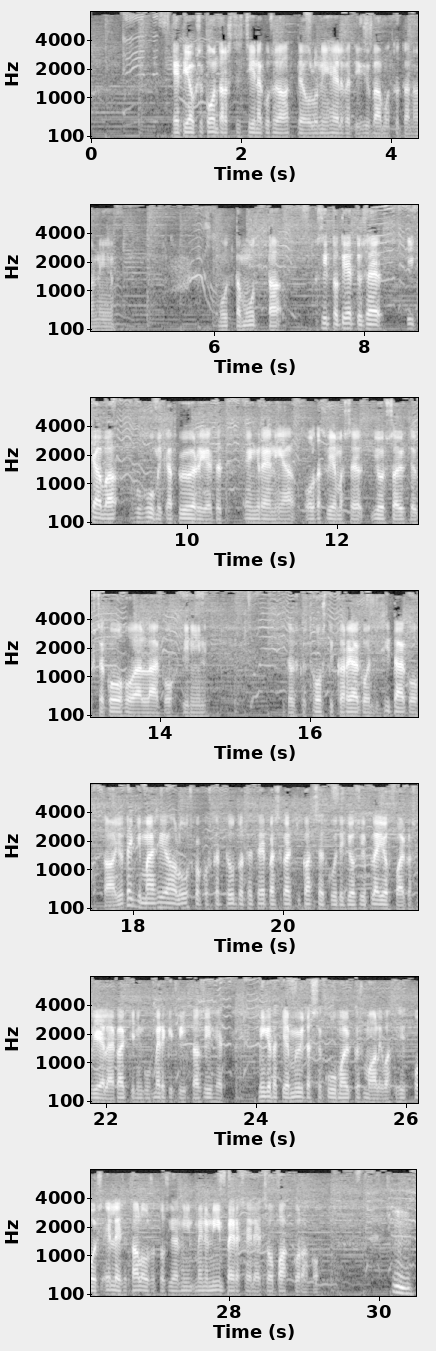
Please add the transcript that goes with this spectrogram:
En tiedä, onko se kontrasti siinä, kun se Atte on ollut niin helvetin hyvä, mutta tota no niin. Mutta, mutta sitten on tietty se ikävä huhu, mikä pyörii, että Engreniä oltaisiin viemässä joissain yhteyksissä KHL kohti, niin että olisiko Hostikka reagointi sitä kohtaa. Jotenkin mä en siihen halua uskoa, koska tuntuu, että TPS kaikki katseet kuitenkin on playoff-paikassa vielä ja kaikki niin kuin merkit viittaa siihen, että minkä takia myytä se kuuma ykkösmaalivahti sit pois, ellei se talous on tosiaan niin, mennyt niin perseelle, että se on pakkorako. Mm.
